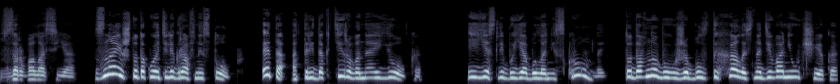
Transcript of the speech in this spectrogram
Взорвалась я. Знаешь, что такое телеграфный столб? Это отредактированная елка. И если бы я была не скромной, то давно бы уже бултыхалась на диване у Чека.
